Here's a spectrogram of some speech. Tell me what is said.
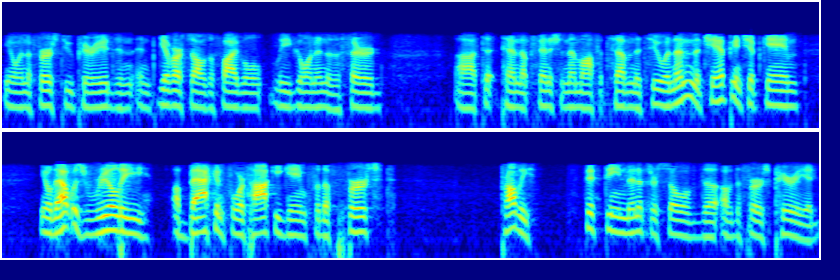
you know, in the first two periods and, and give ourselves a five goal lead going into the third uh, to, to end up finishing them off at seven to two. And then in the championship game, you know, that was really a back and forth hockey game for the first probably 15 minutes or so of the of the first period,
